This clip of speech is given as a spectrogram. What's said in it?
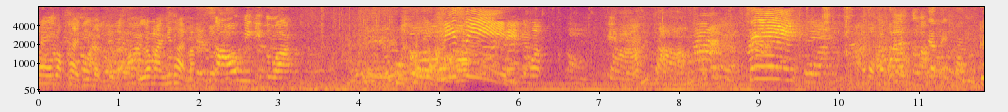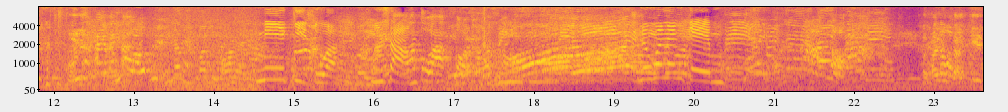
โมบอกถ่ายทีแบบหมดอะหรือว่าไม้พี่ถ่ายมาซอลมีกี่ตัว มีสี่สี่เฮ้ยมีกี่ตัว มีสามตัวอักษรสี่นึกว่าเล่นเกมแต่ไทยภาษาอังกฤษ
